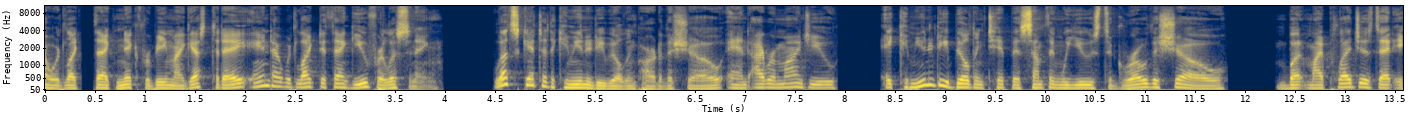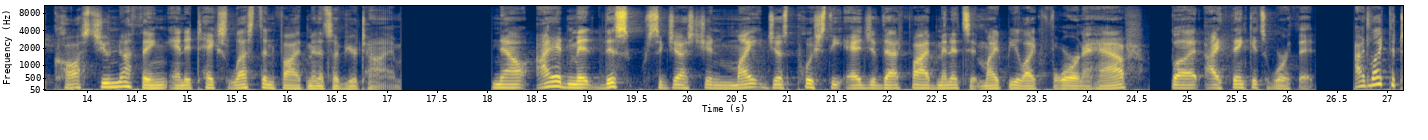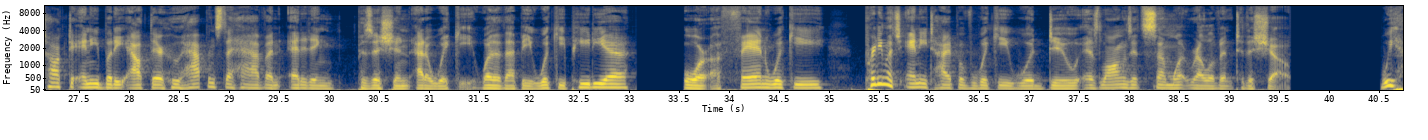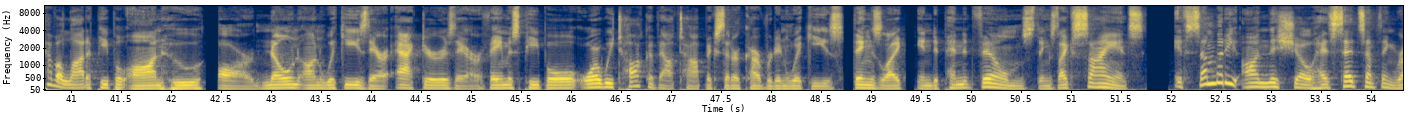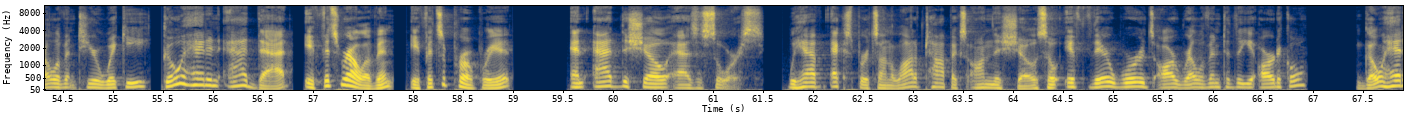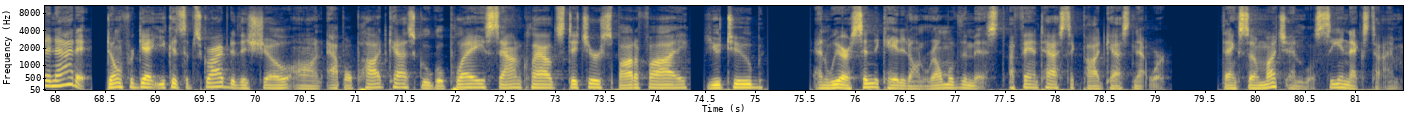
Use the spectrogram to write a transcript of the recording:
Would like to thank Nick for being my guest today, and I would like to thank you for listening. Let's get to the community building part of the show, and I remind you a community building tip is something we use to grow the show, but my pledge is that it costs you nothing and it takes less than five minutes of your time. Now, I admit this suggestion might just push the edge of that five minutes. It might be like four and a half, but I think it's worth it. I'd like to talk to anybody out there who happens to have an editing position at a wiki, whether that be Wikipedia or a fan wiki. Pretty much any type of wiki would do as long as it's somewhat relevant to the show. We have a lot of people on who are known on wikis. They are actors, they are famous people, or we talk about topics that are covered in wikis. Things like independent films, things like science, if somebody on this show has said something relevant to your wiki, go ahead and add that if it's relevant, if it's appropriate, and add the show as a source. We have experts on a lot of topics on this show, so if their words are relevant to the article, go ahead and add it. Don't forget you can subscribe to this show on Apple Podcasts, Google Play, SoundCloud, Stitcher, Spotify, YouTube, and we are syndicated on Realm of the Mist, a fantastic podcast network. Thanks so much, and we'll see you next time.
